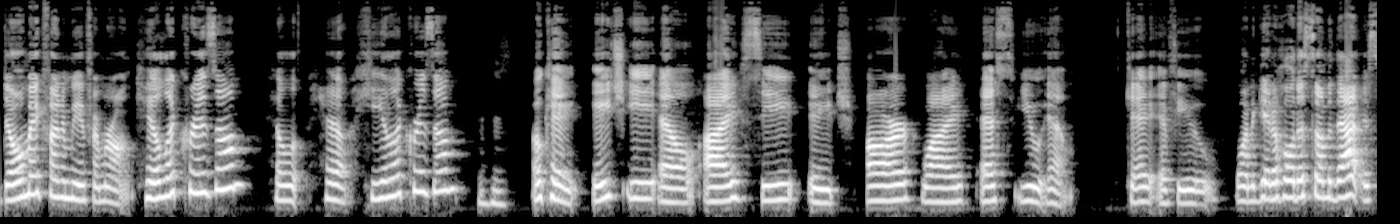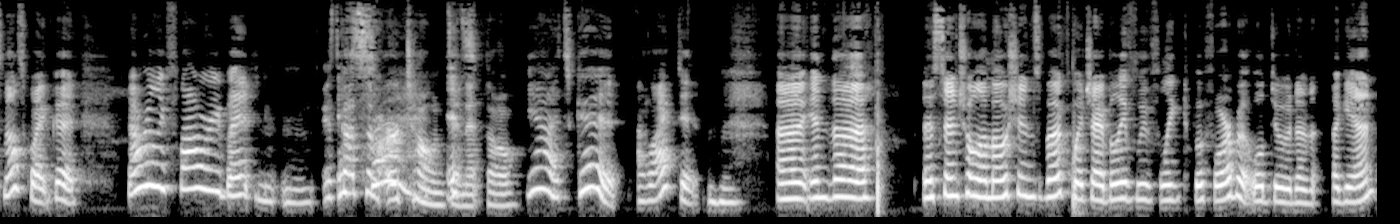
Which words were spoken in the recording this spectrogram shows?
don't make fun of me if I'm wrong. Helichrysum? Hel- hel- helichrysum? Mhm. Okay, H E L I C H R Y S U M. Okay, if you want to get a hold of some of that, it smells quite good. Not really but Mm-mm. It's got some uh, earth tones in it though. yeah, it's good. I liked it. Mhm. Uh, in the Essential Emotions book, which I believe we've linked before, but we'll do it again.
